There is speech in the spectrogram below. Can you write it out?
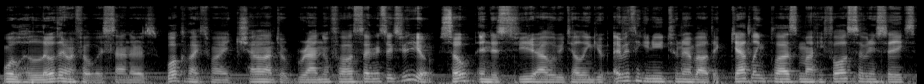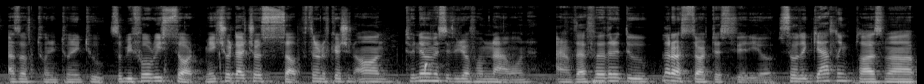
Well hello there my fellow standards, welcome back to my channel and to a brand new Fallout 76 video. So in this video I will be telling you everything you need to know about the Gatling Plasma in Fallout 76 as of 2022. So before we start, make sure that you're sub with the notification on to never miss a video from now on and without further ado, let us start this video. So the Gatling Plasma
